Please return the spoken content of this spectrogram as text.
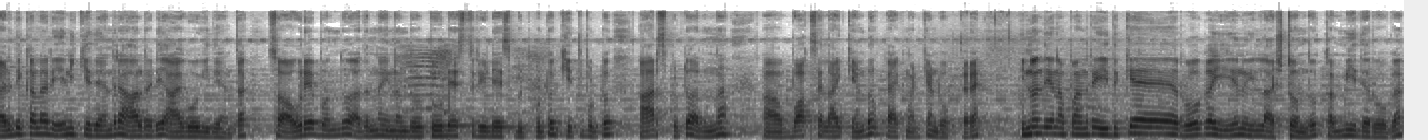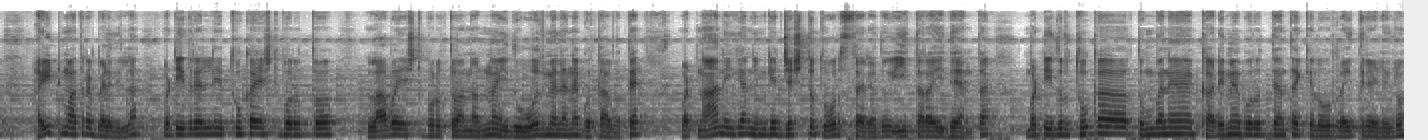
ಹಳದಿ ಕಲರ್ ಏನಕ್ಕಿದೆ ಅಂದರೆ ಆಲ್ರೆಡಿ ಆಗೋಗಿದೆ ಅಂತ. ಸೊ ಅವರೇ ಬಂದು ಅದನ್ನು ಇನ್ನೊಂದು ಟೂ ಡೇಸ್ ತ್ರೀ ಡೇಸ್ ಬಿಟ್ಬಿಟ್ಟು, ಕಿತ್ಬಿಟ್ಟು, ಆರಿಸ್ಬಿಟ್ಟು ಅದನ್ನು ಬಾಕ್ಸಲ್ಲಿ ಹಾಕ್ಕೊಂಡು ಪ್ಯಾಕ್ ಮಾಡ್ಕೊಂಡು ಹೋಗ್ತಾರೆ. ಇನ್ನೊಂದು ಏನಪ್ಪ ಅಂದರೆ ಇದಕ್ಕೆ ರೋಗ ಏನೂ ಇಲ್ಲ ಅಷ್ಟೊಂದು. ಕಮ್ಮಿ ಇದೆ ರೋಗ. ಹೈಟ್ ಮಾತ್ರ ಬೆಳೆದಿಲ್ಲ. ಬಟ್ ಇದರಲ್ಲಿ ತೂಕ ಎಷ್ಟು ಬರುತ್ತೋ ಲಾಭ ಎಷ್ಟು ಬರುತ್ತೋ ಅನ್ನೋದನ್ನ ಇದು ಹೋದ್ಮೇಲೆ ಗೊತ್ತಾಗುತ್ತೆ. ಬಟ್ ನಾನೀಗ ನಿಮಗೆ ಜಸ್ಟ್ ತೋರಿಸ್ತಾ ಇರೋದು ಈ ಥರ ಇದೆ ಅಂತ. ಬಟ್ ಇದ್ರ ತೂಕ ತುಂಬಾ ಕಡಿಮೆ ಬರುತ್ತೆ ಅಂತ ಕೆಲವರು ರೈತರು ಹೇಳಿದರು.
